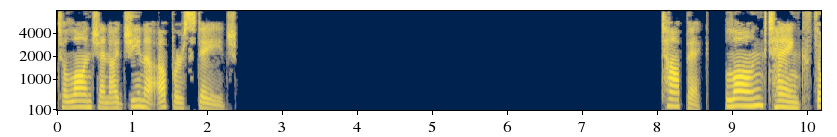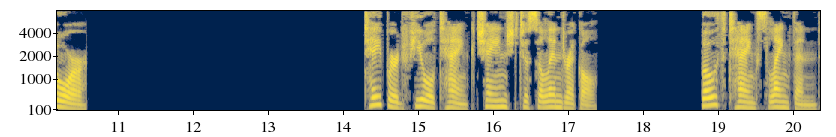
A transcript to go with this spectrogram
to launch an Agena upper stage. Topic: Long tank Thor. Tapered fuel tank changed to cylindrical. Both tanks lengthened.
